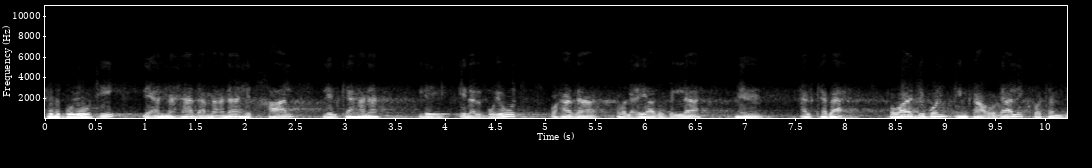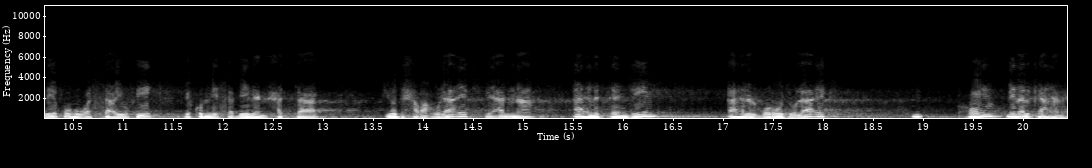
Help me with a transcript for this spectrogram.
في البيوت لأن هذا معناه إدخال للكهنة إلى البيوت وهذا والعياذ بالله من الكبائر. فواجب إنكار ذلك وتمزيقه والسعي فيه بكل سبيل حتى يدحر أولئك لأن أهل التنجيم أهل البروج أولئك هم من الكهنة.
